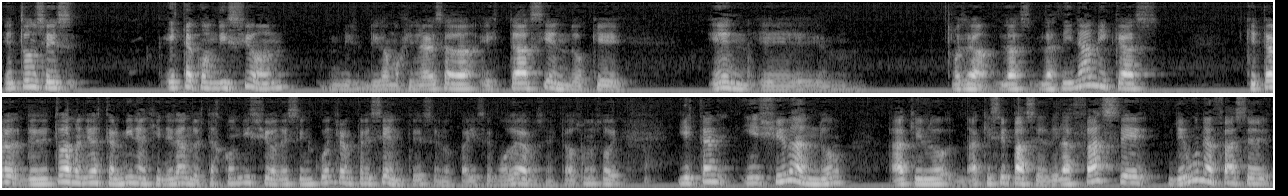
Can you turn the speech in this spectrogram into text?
entonces, esta condición, digamos generalizada, está haciendo que en, eh, o sea, las, las dinámicas que de todas maneras terminan generando estas condiciones se encuentran presentes en los países modernos, en Estados Unidos hoy, y están llevando a que, lo, a que se pase de la fase, de una fase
